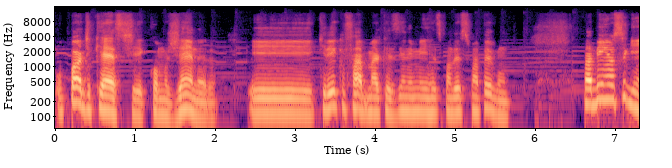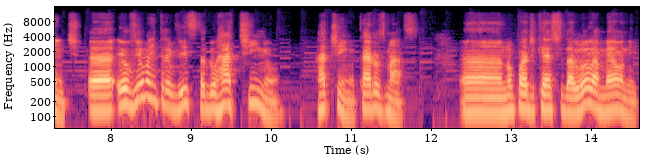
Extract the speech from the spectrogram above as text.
o podcast como gênero e queria que o Fábio Marquezine me respondesse uma pergunta. Fabinho, é o seguinte: uh, eu vi uma entrevista do Ratinho, Ratinho, Carlos Massa, uh, no podcast da Lola Melnick.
